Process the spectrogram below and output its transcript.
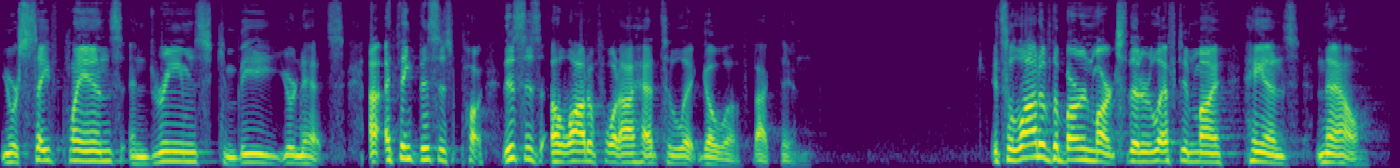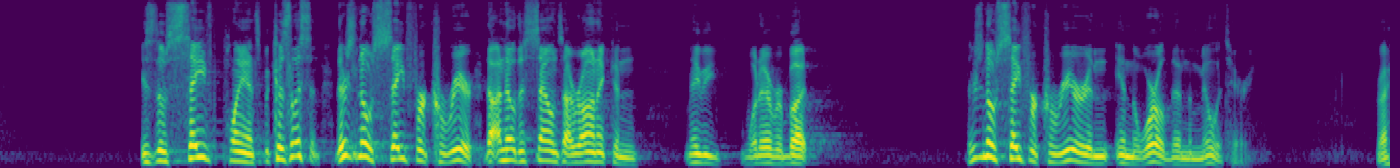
your safe plans and dreams can be your nets. I think this is, part, this is a lot of what I had to let go of back then. It's a lot of the burn marks that are left in my hands now is those safe plans. Because listen, there's no safer career. I know this sounds ironic and maybe whatever, but there's no safer career in, in the world than the military, right?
